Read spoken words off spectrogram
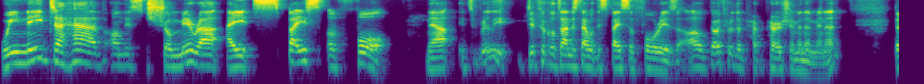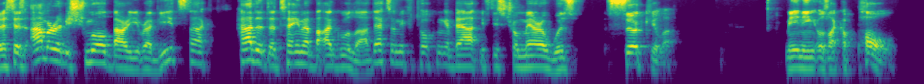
We need to have on this Shomira a space of four. Now, it's really difficult to understand what the space of four is. I'll go through the perushim in a minute. But it says, Amar Rabbi Shmuel Bar Rav Yitzchak, Hada Datema Ba'agula. That's only for talking about if this shomira was circular, meaning it was like a pole.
